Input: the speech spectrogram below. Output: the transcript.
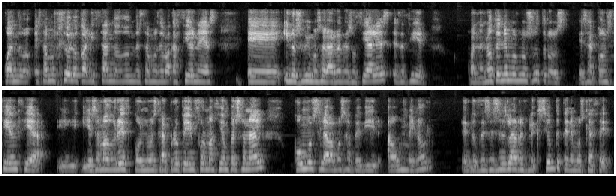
cuando estamos geolocalizando dónde estamos de vacaciones eh, y lo subimos a las redes sociales. Es decir, cuando no tenemos nosotros esa conciencia y, y esa madurez con nuestra propia información personal, ¿cómo se la vamos a pedir a un menor? Entonces esa es la reflexión que tenemos que hacer.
